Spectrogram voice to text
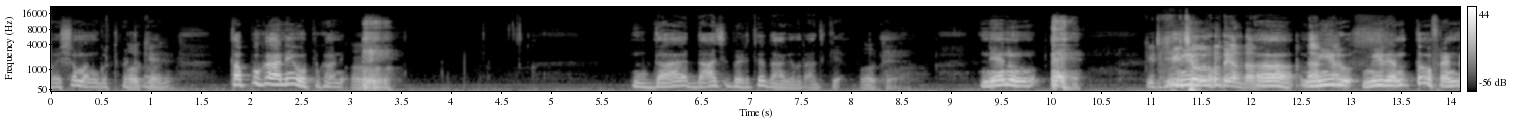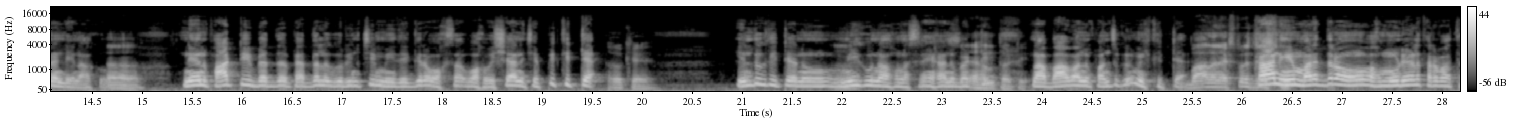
విషయం మనం గుర్తుపెట్టుకోవాలి. తప్పు కానీ ఒప్పు కానీ. దా దాచి పెడితే దాగదు రాజకీయం ఓకే. నేను మీరు మీరు ఎంతో ఫ్రెండ్ అండి నాకు. నేను పార్టీ పెద్ద పెద్దల గురించి మీ దగ్గర ఒకసారి ఒక విషయాన్ని చెప్పి తిట్టా. ఓకే. ఎందుకు తిట్టాను? మీకు నాకున్న స్నేహాన్ని బట్టి నా భావాలను పంచుకుని మీకు తిట్టా. బాధను ఎక్స్ప్రెస్ కానీ మనిద్దరం ఒక మూడేళ్ళ తర్వాత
